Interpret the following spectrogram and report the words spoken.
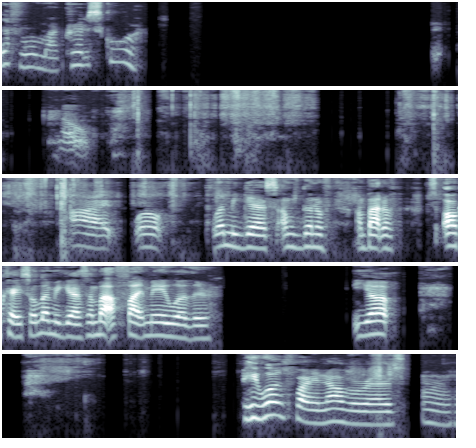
Left for my credit score. No. Alright, well, let me guess. I'm gonna. I'm about to. Okay, so let me guess. I'm about to fight Mayweather. Yup. He was fighting Alvarez. Mm.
